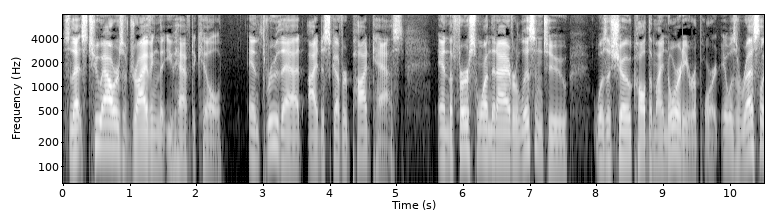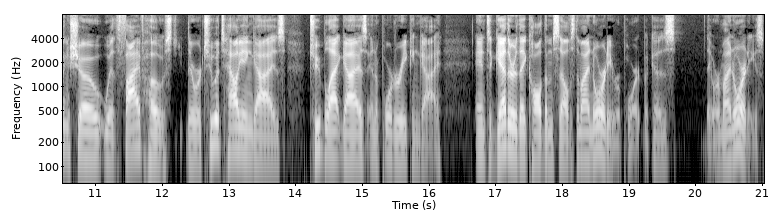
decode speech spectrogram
So that's two hours of driving that you have to kill. And through that, I discovered podcast. And the first one that I ever listened to was a show called The Minority Report. It was a wrestling show with five hosts. There were two Italian guys, two black guys, and a Puerto Rican guy and together they called themselves the Minority Report because they were minorities.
